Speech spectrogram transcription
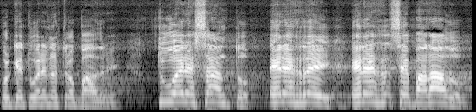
porque tú eres nuestro Padre. Tú eres santo, eres rey, eres separado.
